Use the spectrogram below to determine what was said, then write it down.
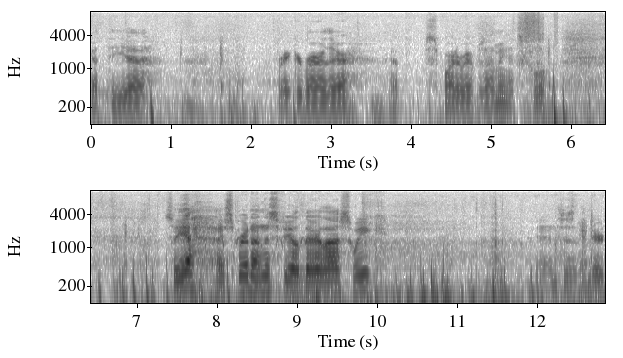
got the uh, breaker bar there. Got spider webs on me, that's cool. So yeah, I spread on this field there last week. And this is the dirt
